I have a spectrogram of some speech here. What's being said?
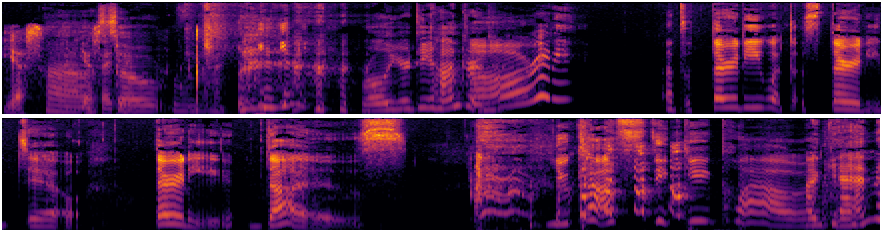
Yes. Uh, yes, I do. so roll your d100. Alrighty. That's a 30. What does 30 do? 30 does. You cast Stinking Cloud. Again?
